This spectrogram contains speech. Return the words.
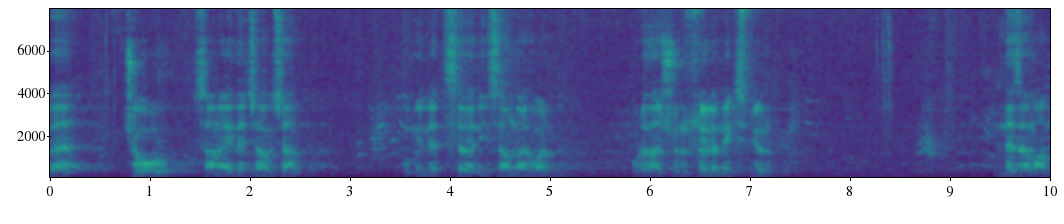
ve çoğu sanayide çalışan bu milleti seven insanlar vardı. Buradan şunu söylemek istiyorum. Ne zaman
